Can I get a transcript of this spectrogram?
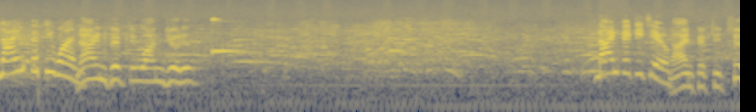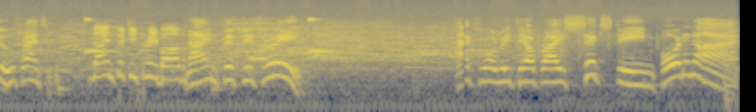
951. nine fifty-one. Judith. Nine fifty-two. Nine fifty-two. Francis. 953, Bob. Nine fifty-three. Actual retail price sixteen forty-nine.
